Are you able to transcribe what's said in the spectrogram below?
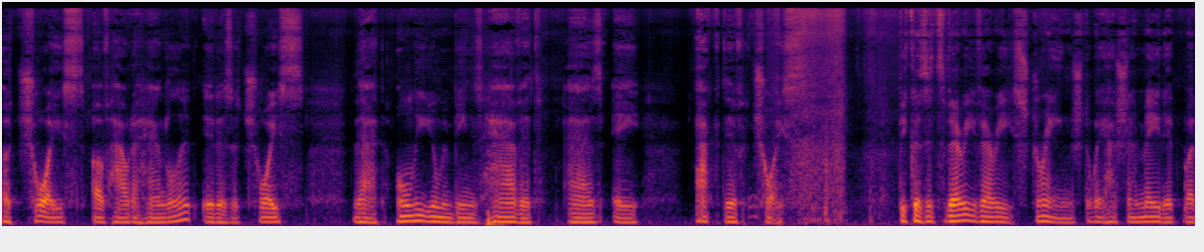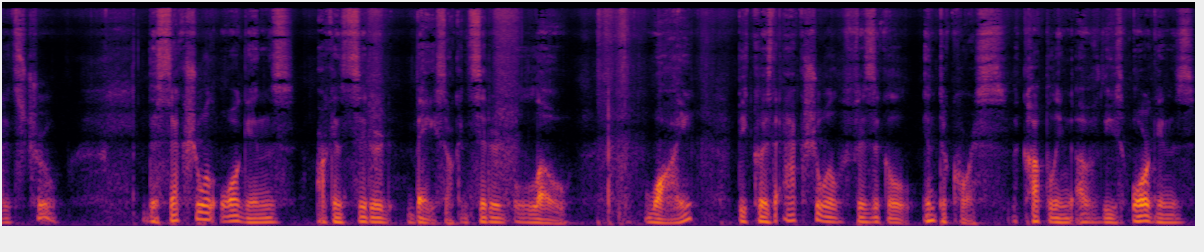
a choice of how to handle it. It is a choice that only human beings have it as a active choice. Because it's very, very strange the way Hashem made it, but it's true. The sexual organs are considered base, are considered low. Why? Because the actual physical intercourse, the coupling of these organs,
